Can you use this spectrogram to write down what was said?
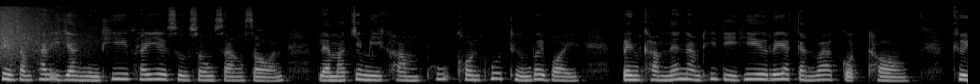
สิ่งสำคัญอีกอย่างหนึ่งที่พระเยซูทรงสั่งสอน และมักจะมีคำคนพูดถึงบ่อย เป็นคำแนะนำที่ดีที่เรียกกันว่ากฎทอง คือ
